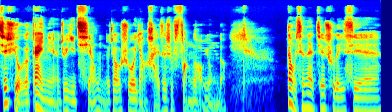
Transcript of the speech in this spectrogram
其实有个概念，就以前我们都叫说养孩子是防老用的，但我现在接触的一些，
